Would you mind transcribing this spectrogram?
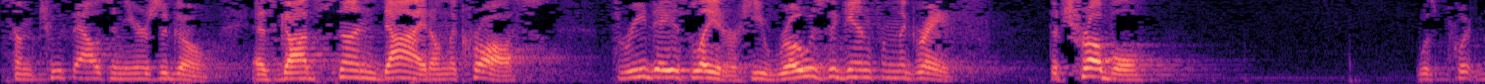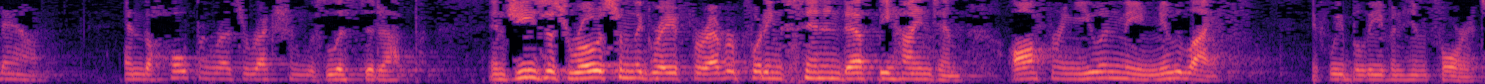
some 2,000 years ago, as God's Son died on the cross, three days later, he rose again from the grave. The trouble was put down, and the hope and resurrection was lifted up. And Jesus rose from the grave, forever putting sin and death behind him, offering you and me new life if we believe in him for it.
